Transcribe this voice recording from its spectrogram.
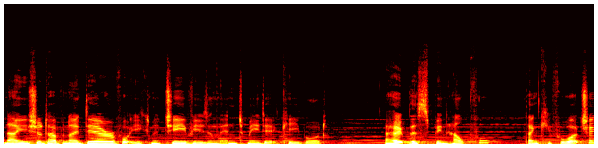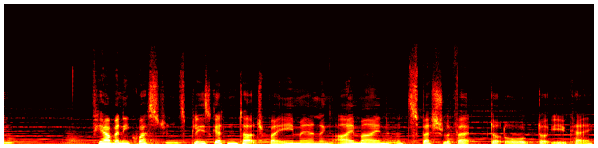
Now you should have an idea of what you can achieve using the intermediate keyboard. I hope this has been helpful. Thank you for watching. If you have any questions, please get in touch by emailing eyemine at specialeffect.org.uk.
